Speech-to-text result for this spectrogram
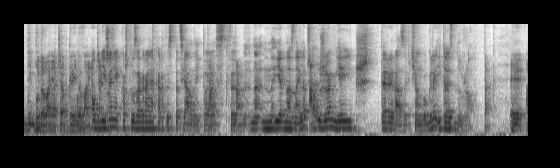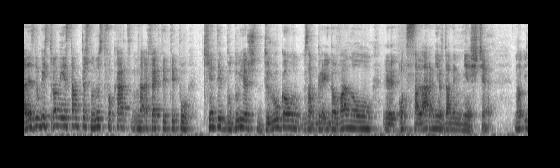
budowania czy upgrade'owania Obniżenie kosztu zagrania karty specjalnej to Tak, jest tak. Na, n- jedna z najlepszych. Ale- Użyłem jej cztery razy w ciągu gry i to jest dużo. Tak. Y, Ale z drugiej strony jest tam też mnóstwo kart na efekty typu kiedy budujesz drugą zupgrade'owaną y, odsalarnię w danym mieście. No i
